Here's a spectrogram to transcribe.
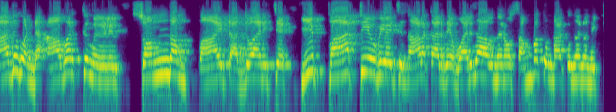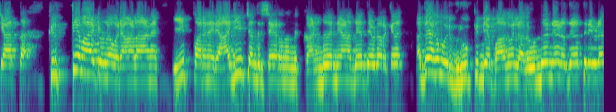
അതുകൊണ്ട് അവർക്ക് മുകളിൽ സ്വന്തം ആയിട്ട് അധ്വാനിച്ച് ഈ പാർട്ടിയെ ഉപയോഗിച്ച് നാളെ കാലത്തെ സമ്പത്ത് ഉണ്ടാക്കുന്നതിനോ നിൽക്കാത്ത കൃത്യമായിട്ടുള്ള ഒരാളാണ് ഈ പറഞ്ഞ രാജീവ് ചന്ദ്രശേഖരൻ എന്ന് കണ്ടു തന്നെയാണ് അദ്ദേഹത്തെ ഇവിടെ ഇറക്കിയത്. അദ്ദേഹം ഒരു ഗ്രൂപ്പിന്റെ ഭാഗമല്ല. അതുകൊണ്ട് തന്നെയാണ് അദ്ദേഹത്തിന് ഇവിടെ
